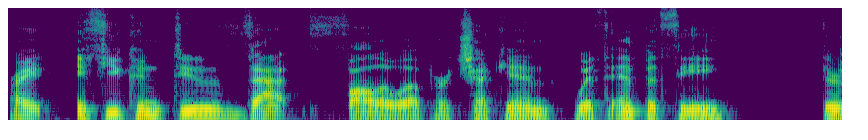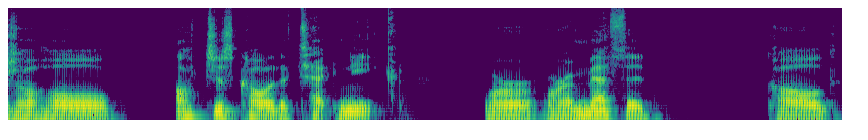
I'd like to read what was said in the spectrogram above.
right? If you can do that follow up or check in with empathy, there's a whole, I'll just call it a technique or, or a method called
